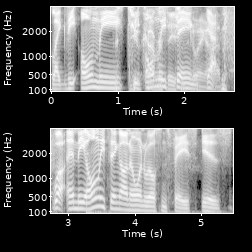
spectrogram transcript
like the only two the only thing, going yeah, on. well, and the only thing on Owen Wilson's face is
